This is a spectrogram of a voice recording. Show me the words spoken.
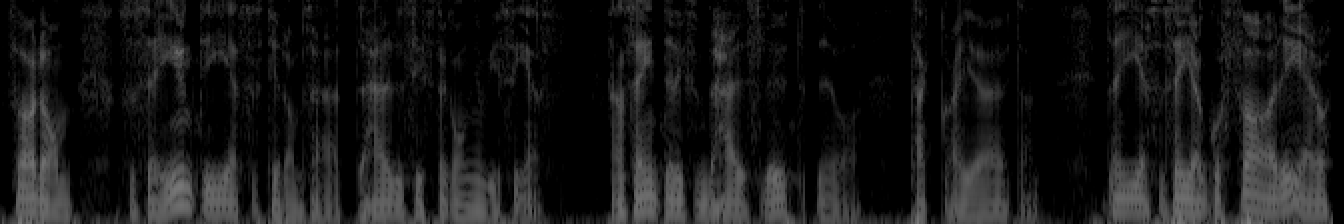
för dem så säger ju inte Jesus till dem så här att det här är det sista gången vi ses. Han säger inte liksom det här är slutet nu och tack och adjö utan, utan Jesus säger jag går före er och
